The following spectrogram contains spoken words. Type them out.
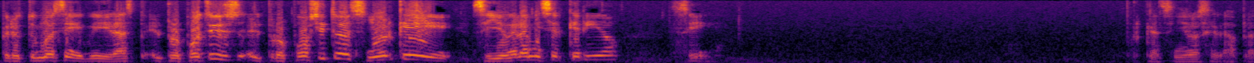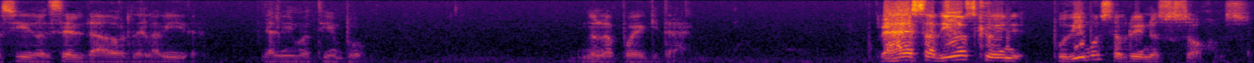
Pero tú me dirás, ¿el propósito, ¿el propósito del Señor que se llevara a mi ser querido? Sí. Porque al Señor se le ha placido, es el dador de la vida. Y al mismo tiempo no la puede quitar. Gracias a Dios que hoy pudimos abrir nuestros ojos.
